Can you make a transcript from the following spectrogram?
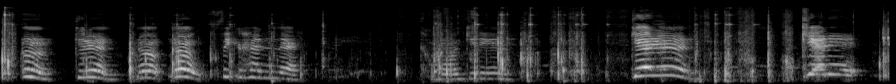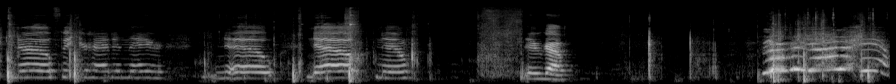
Mm, get in. No, no. Fit your head in there. Come on, get in. Get in. Get it. No, fit your head in there. No, no, no. There we go. Let me out of here.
